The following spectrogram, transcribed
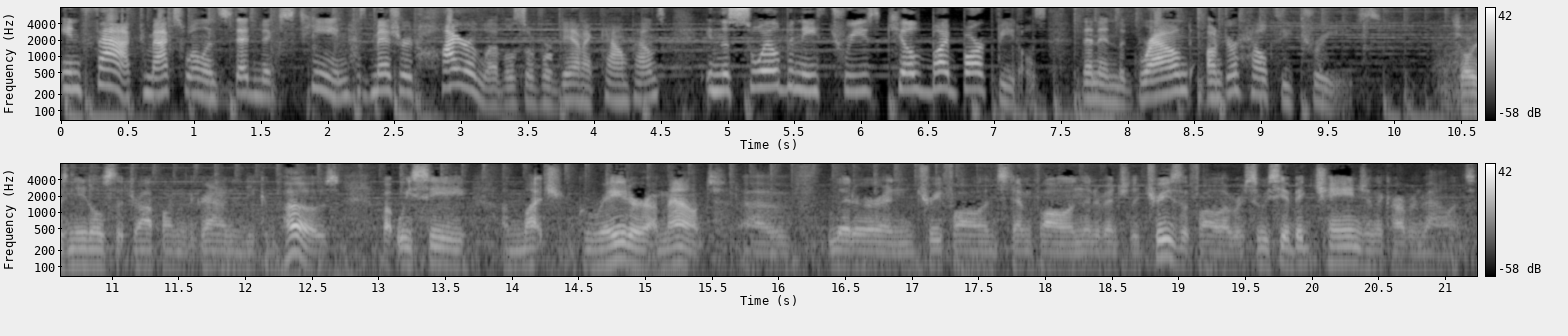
In fact, Maxwell and Stednick's team has measured higher levels of organic compounds in the soil beneath trees killed by bark beetles than in the ground under healthy trees. There's always needles that drop onto the ground and decompose, but we see a much greater amount of litter and tree fall and stem fall and then eventually trees that fall over. So we see a big change in the carbon balance.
